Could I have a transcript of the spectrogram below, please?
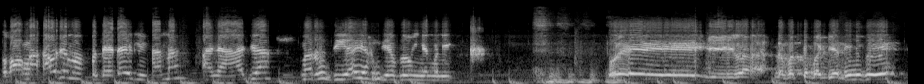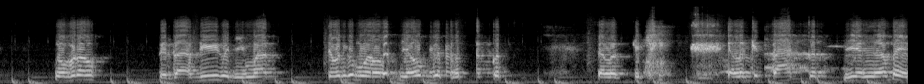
kalau nggak tahu dia mau berbeda gimana tanya aja. Menurut dia yang dia belum ingin menikah. Wih, gila, dapat kebagian ini gue. Ngobrol. Dari tadi gue jimat. Cuman gue mau jawab gue takut takut kalau kita kalau kita takut yang apa ya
